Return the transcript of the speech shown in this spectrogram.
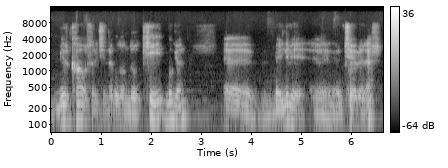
bir kaosun içinde bulunduğu ki bugün e, belli bir e, çevreler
